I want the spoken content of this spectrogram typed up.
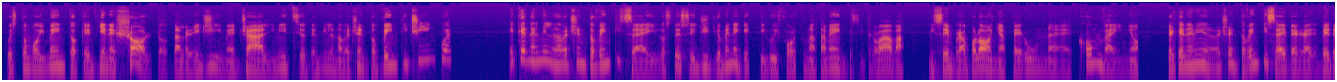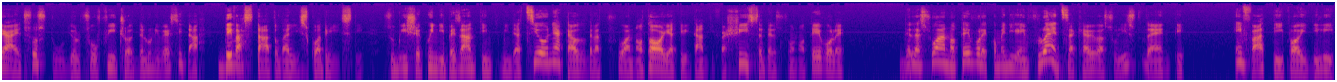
questo movimento che viene sciolto dal regime già all'inizio del 1925, e che nel 1926 lo stesso Egidio Meneghetti, lui fortunatamente si trovava, mi sembra, a Bologna per un eh, convegno, perché nel 1926 vedrà il suo studio, il suo ufficio dell'università devastato dagli squadristi. Subisce quindi pesanti intimidazioni a causa della sua notoria attività antifascista del notevole, della sua notevole dire, influenza che aveva sugli studenti. E infatti poi di lì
